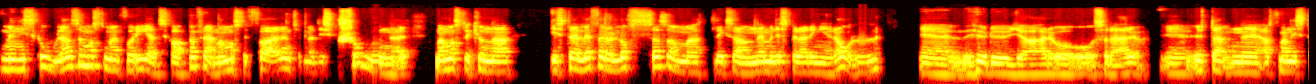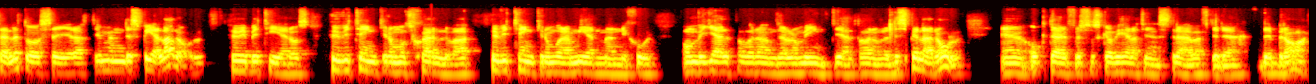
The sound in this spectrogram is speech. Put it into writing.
men i skolan så måste man få redskapen för det här. Man måste föra den typen av diskussioner. Man måste kunna, istället för att låtsas som att liksom, nej, men det spelar ingen roll eh, hur du gör och, och sådär, eh, utan eh, att man istället då säger att ja, men det spelar roll hur vi beter oss, hur vi tänker om oss själva, hur vi tänker om våra medmänniskor om vi hjälper varandra eller om vi inte hjälper varandra. Det spelar roll. Eh, och därför så ska vi hela tiden sträva efter det, det bra,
